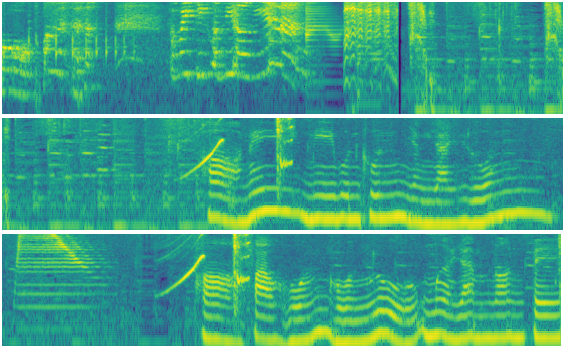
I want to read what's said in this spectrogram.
โอ้โหป้าทำไมกินคนเดียวเงี้ยพ่อนี้มีบุญคุณอย่างใหญ่หลวง พ่อเฝ้าห่วงห่วงลูกเมื่อยามนอนเป็น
